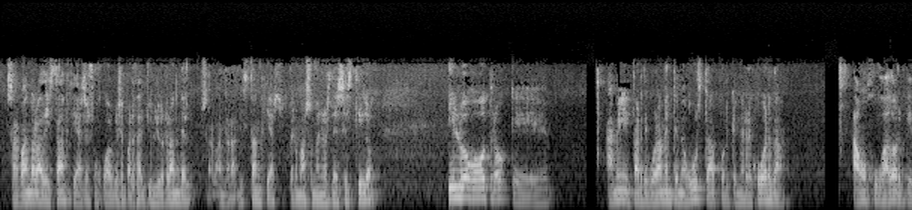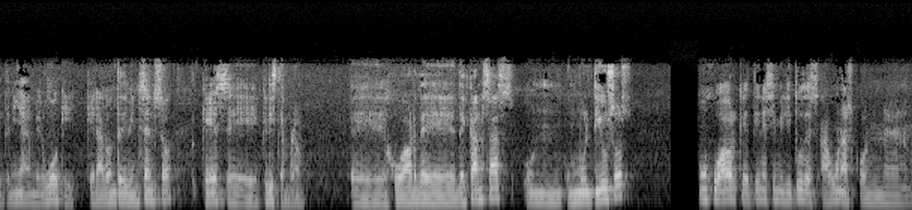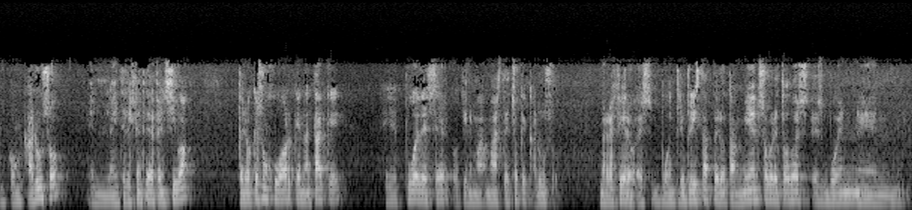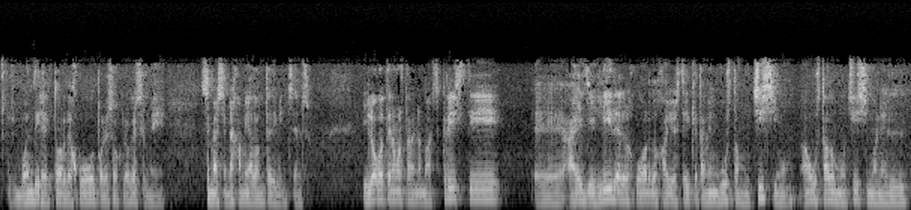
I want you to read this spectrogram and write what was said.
salvando las distancias, es un jugador que se parece a Julio Randle, salvando las distancias, pero más o menos de ese estilo. Y luego otro que a mí particularmente me gusta porque me recuerda a un jugador que tenía en Milwaukee, que era Dante Di Vincenzo, que es eh, Christian Brown. Eh, jugador de, Kansas, un, multiusos, un jugador que tiene similitudes algunas con, eh, con, Caruso en la inteligencia defensiva, pero que es un jugador que en ataque puede ser o tiene más techo que Caruso me refiero, es buen triplista, pero también, sobre todo, es, buen, em, buen director de juego y por eso creo que se me, se me asemeja a mí a Dante Di Vincenzo. Y luego tenemos también a Max Christie, eh, a AJ Liddell, el jugador de Ohio State, que también gusta muchísimo, ha gustado muchísimo en, el,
